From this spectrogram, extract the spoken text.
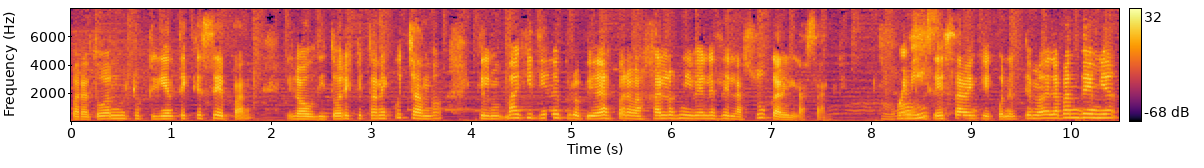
para todos nuestros clientes que sepan, y los auditores que están escuchando, que el maqui tiene propiedades para bajar los niveles del azúcar en la sangre. Ustedes saben que con el tema de la pandemia,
